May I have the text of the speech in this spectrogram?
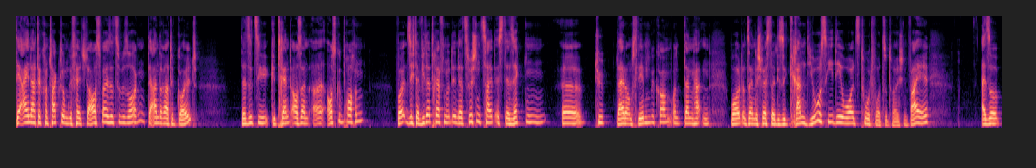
Der eine hatte Kontakte, um gefälschte Ausweise zu besorgen, der andere hatte Gold. Da sind sie getrennt aus, äh, ausgebrochen, wollten sich da wieder treffen und in der Zwischenzeit ist der Sekten-Typ leider ums Leben gekommen und dann hatten Walt und seine Schwester diese grandiose Idee, Walts Tod vorzutäuschen, weil, also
